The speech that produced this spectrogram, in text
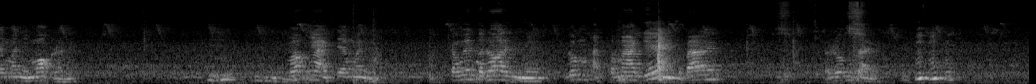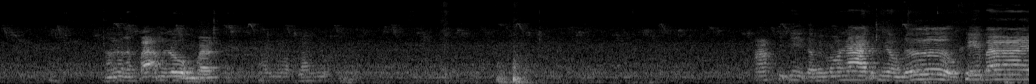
ง่ายเจียงมันนี่เหมาะเลยเหมาะง่ายเจียงมันต้องเว้นก็นอนนี่ลมผัดประมาณเย็นสบายลมสั่นเอาแล้วก็ปะมันลงไปอะทีนี้ก็ไปมอลาเด้อพี่น้องเด้อโอเคบาย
